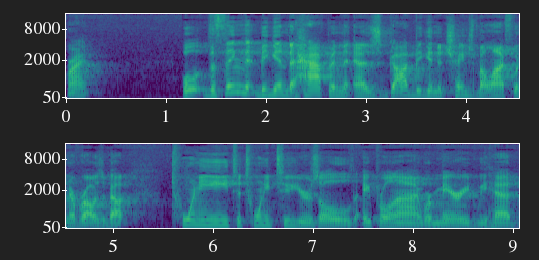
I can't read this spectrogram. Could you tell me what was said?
right? Well, the thing that began to happen as God began to change my life whenever I was about 20 to 22 years old, April and I were married. We had,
